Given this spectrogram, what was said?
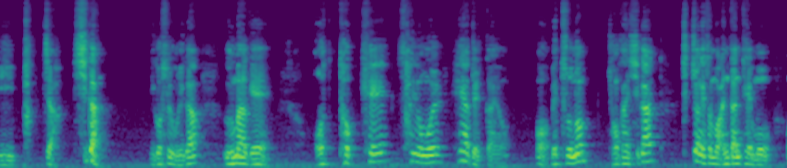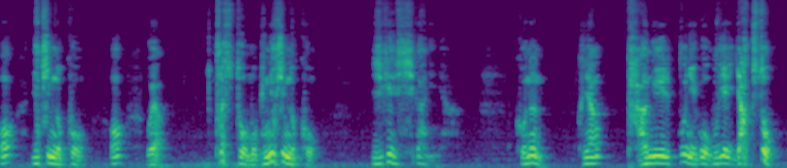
이 박자, 시간 이것을 우리가 음악에 어떻게 사용을 해야 될까요? 어, 메트로놈 정확한 시간 측정해서 뭐 안단테 뭐 어, 60 놓고 어, 뭐야 프레스토 뭐 160 놓고 이게 시간이냐? 그거는 그냥 단위일 뿐이고 우리의 약속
